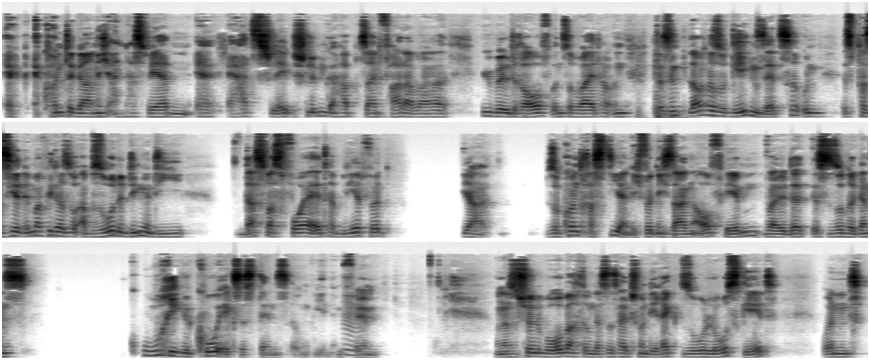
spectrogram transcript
er, er konnte gar nicht anders werden, er, er hat es schlimm gehabt, sein Vater war übel drauf und so weiter. Und das sind lauter so Gegensätze und es passieren immer wieder so absurde Dinge, die das, was vorher etabliert wird, ja, so kontrastieren. Ich würde nicht sagen aufheben, weil das ist so eine ganz urige Koexistenz irgendwie in dem mhm. Film. Und das ist eine schöne Beobachtung, dass es halt schon direkt so losgeht. Und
